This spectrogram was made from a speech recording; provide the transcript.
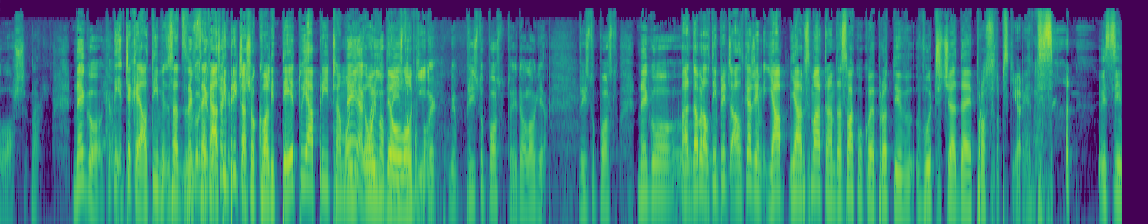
loše. Znaš. Nego, ka- Ti, čekaj, ali ti sad, Nego- nego, nego ali ti čekaj. pričaš o kvalitetu, ja pričam ne, ja o govorim o ideologiji. Po- pristup poslu, to je ideologija. Pristup poslu. Nego... Pa dobro, ali ti priča, ali kažem, ja, ja smatram da svako ko je protiv Vučića da je prosrpski orijentisan. Mislim,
